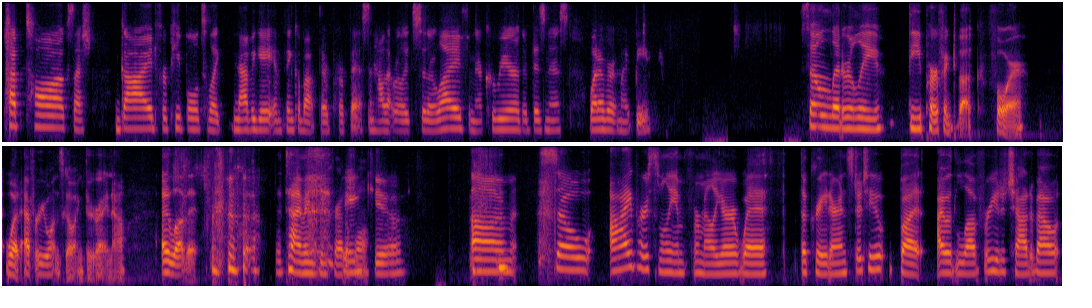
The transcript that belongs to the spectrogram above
pep talk slash guide for people to like navigate and think about their purpose and how that relates to their life and their career, their business, whatever it might be. So literally the perfect book for what everyone's going through right now. I love it. the timing's incredible. Thank you. um so I personally am familiar with the Creator Institute, but I would love for you to chat about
